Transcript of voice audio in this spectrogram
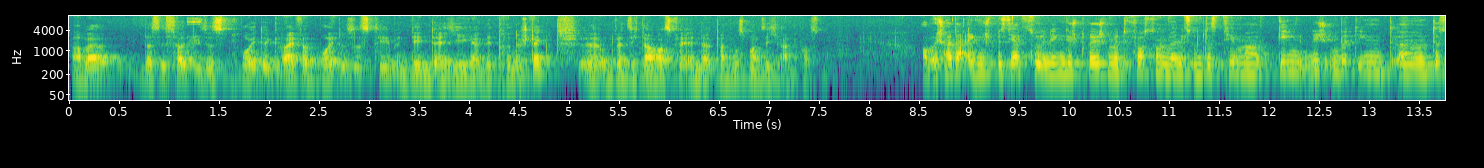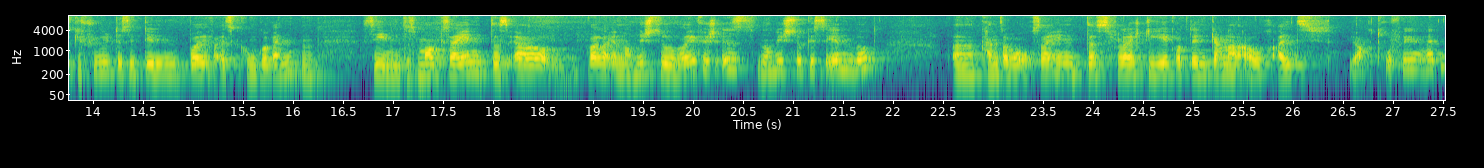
Aber das ist halt dieses Beutegreifer-Beutesystem, in dem der Jäger mit drin steckt. Äh, und wenn sich da was verändert, dann muss man sich anpassen. Aber ich hatte eigentlich bis jetzt so in den Gesprächen mit Förstern, wenn es um das Thema ging, nicht unbedingt äh, das Gefühl, dass sie den Wolf als Konkurrenten sehen. Das mag sein, dass er, weil er noch nicht so häufig ist, noch nicht so gesehen wird. Äh, Kann es aber auch sein, dass vielleicht die Jäger den gerne auch als Jagdtrophäe hätten?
